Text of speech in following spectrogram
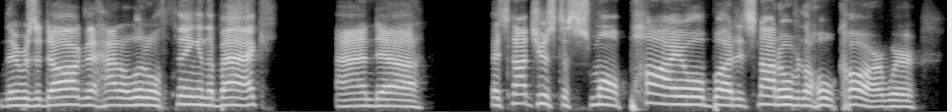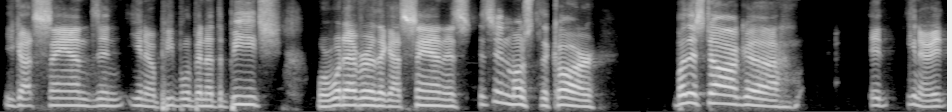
there was a dog that had a little thing in the back and uh it's not just a small pile but it's not over the whole car where you got sand and you know people have been at the beach or whatever they got sand. It's it's in most of the car. But this dog uh it you know it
